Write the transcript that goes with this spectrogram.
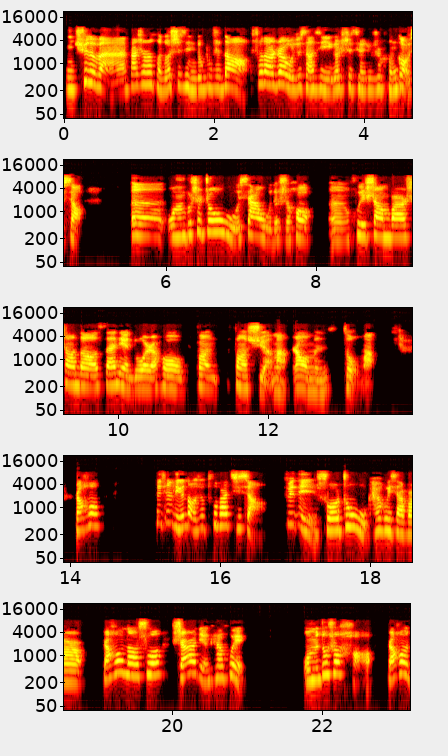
你去的晚，发生了很多事情你都不知道。说到这儿，我就想起一个事情，就是很搞笑。呃，我们不是周五下午的时候，嗯，会上班上到三点多，然后放放学嘛，让我们走嘛，然后。那天领导就突发奇想，非得说中午开会下班儿，然后呢说十二点开会，我们都说好。然后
